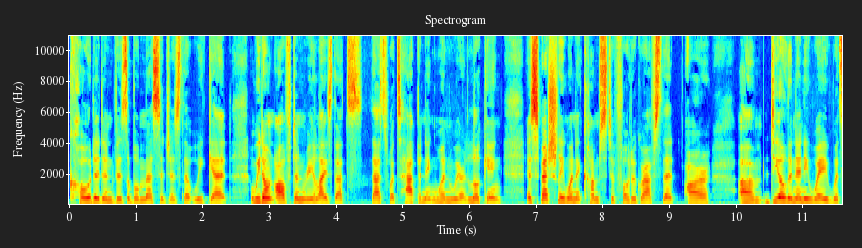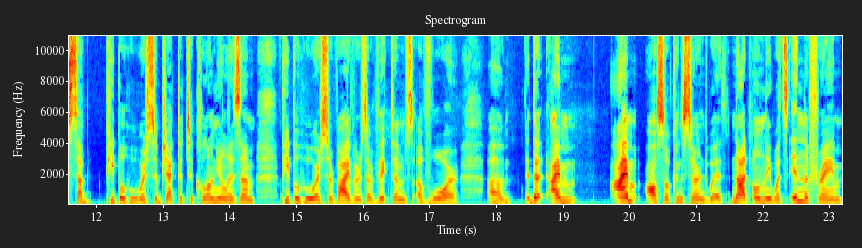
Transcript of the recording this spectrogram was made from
coded invisible messages that we get, and we don't often realize that's that's what's happening when we're looking, especially when it comes to photographs that are um, deal in any way with sub people who were subjected to colonialism, people who are survivors or victims of war. Um, that I'm I'm also concerned with not only what's in the frame,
